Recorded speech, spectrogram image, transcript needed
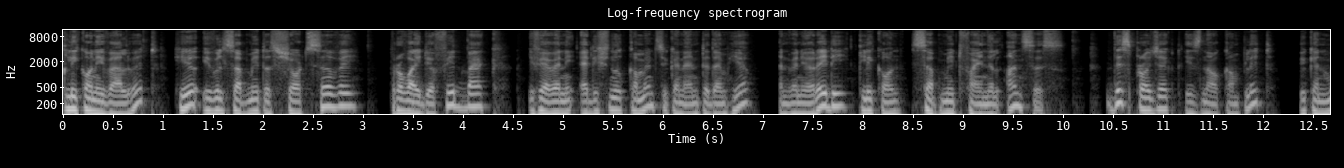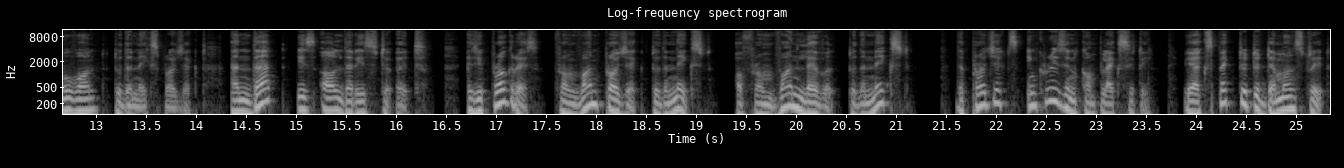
Click on evaluate. Here you will submit a short survey, provide your feedback. If you have any additional comments, you can enter them here. And when you're ready, click on submit final answers. This project is now complete. You can move on to the next project. And that is all there is to it. As you progress from one project to the next or from one level to the next, the projects increase in complexity. You are expected to demonstrate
